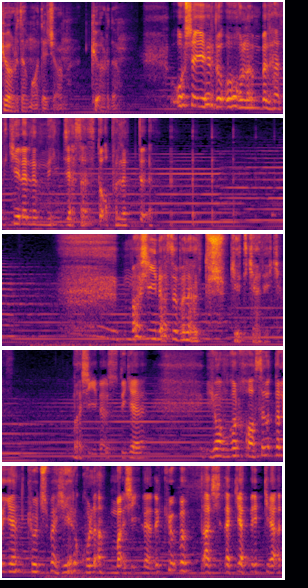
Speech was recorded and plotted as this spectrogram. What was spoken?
Ko'rdim otajon. Ko'rdim. O'sha yerda o'g'lim bilan kelinimning jasadi topilibdi. Mashinasi bilan tushib ketgan ekan. Mashina ustiga yomg'ir hosil qilgan ko'chma yer qulab mashinani ko'mib tashlagan ekan.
